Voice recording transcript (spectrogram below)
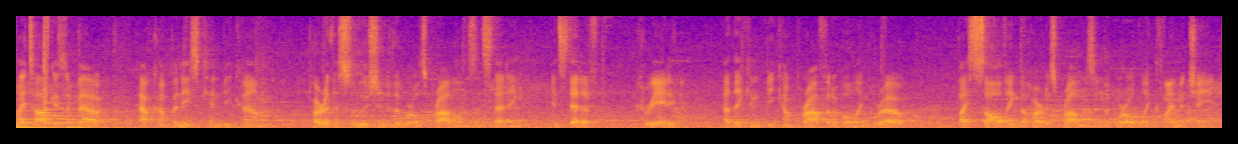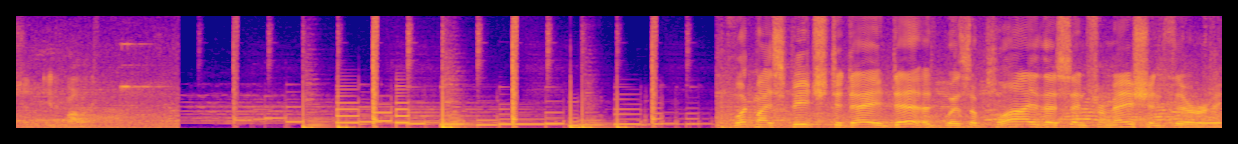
My talk is about how companies can become part of the solution to the world's problems instead, instead of creating them. How they can become profitable and grow by solving the hardest problems in the world like climate change and inequality. What my speech today did was apply this information theory.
